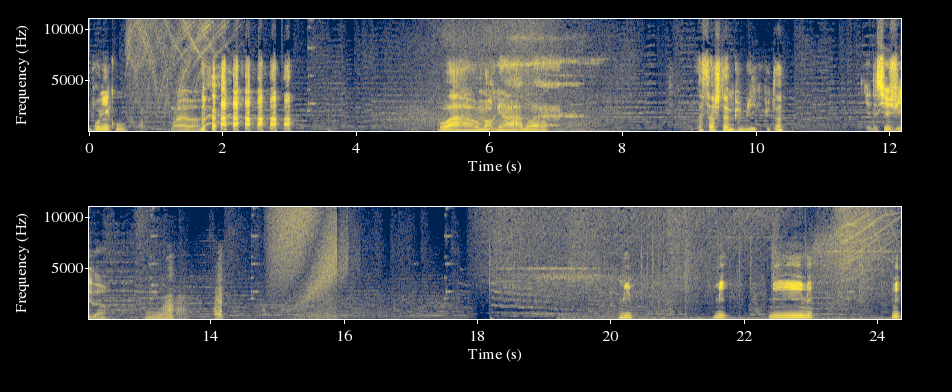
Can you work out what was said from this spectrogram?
Du premier coup. Ouais, ouais. Waouh, Morgane, ouais. Ah, ça acheté un public, putain. Il y a des sièges vides. Hein. Mi. Mi. Mi. Mi. Mi.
